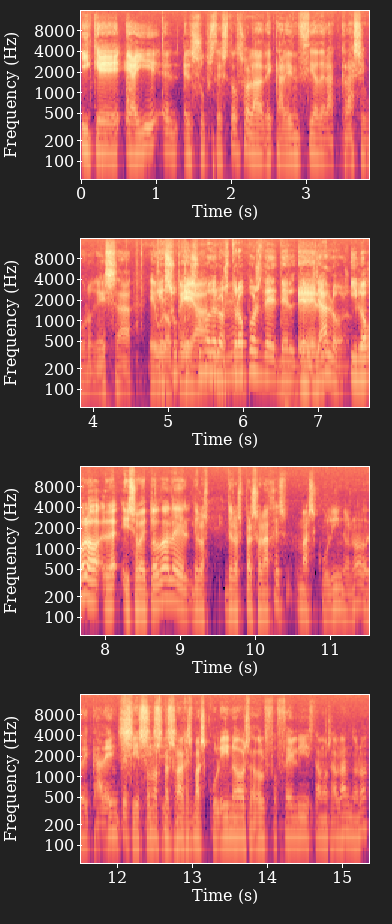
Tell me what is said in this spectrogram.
Y que ahí el, el subtexto sobre la decadencia de la clase burguesa Que es, europea. que es uno de los tropos de- del, del El- Yalo. Y luego, lo- y sobre todo, de, los, de los personajes masculinos, ¿no? Los decadentes, Sí, que son sí, los personajes masculinos, Adolfo Celi, estamos hablando, ¿no?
